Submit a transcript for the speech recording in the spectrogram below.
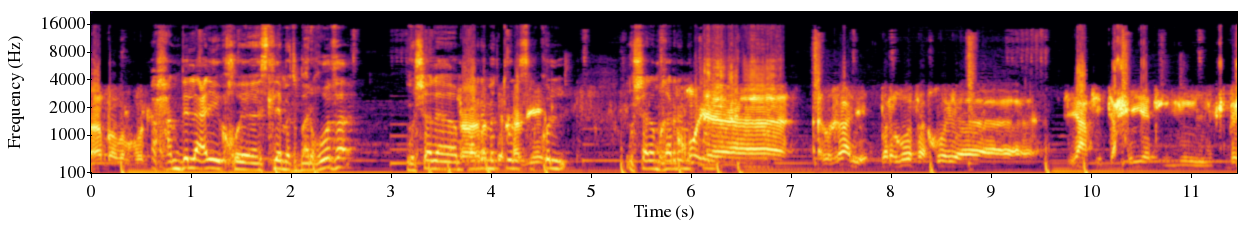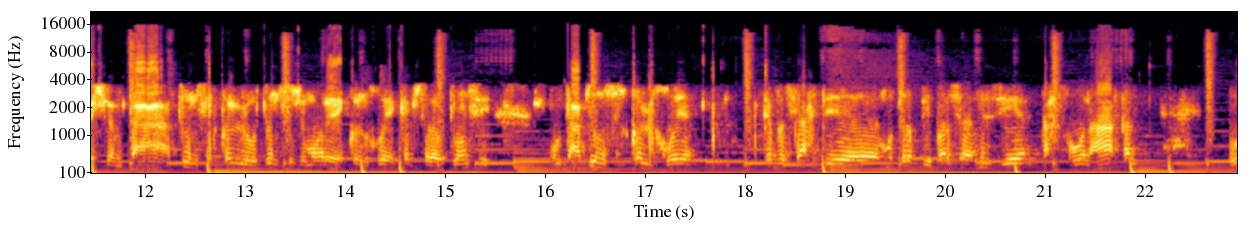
آه بابا الحمد لله عليك خويا سلامة برغوثة. وإن شاء الله مغرمة ربي تونس. الكل. الله مغرمة تونس خويا الغالي برغوثة خويا يعطي تحيات للكباشة نتاع تونس الكل وتونس الجمهورية كل خويا كبشرة وتونسي وتاع تونس الكل خويا. كبش صاحبي آه، متربي برشا مزيان تحصون عاقل. و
